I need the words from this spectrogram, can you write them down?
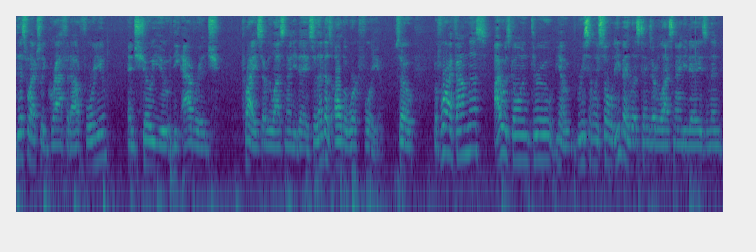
this will actually graph it out for you and show you the average price over the last 90 days. So that does all the work for you. So before I found this, I was going through, you know, recently sold eBay listings over the last 90 days and then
